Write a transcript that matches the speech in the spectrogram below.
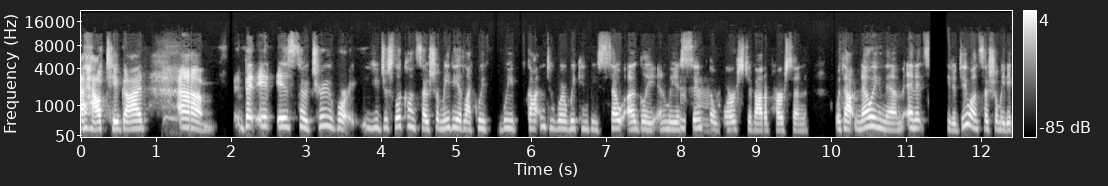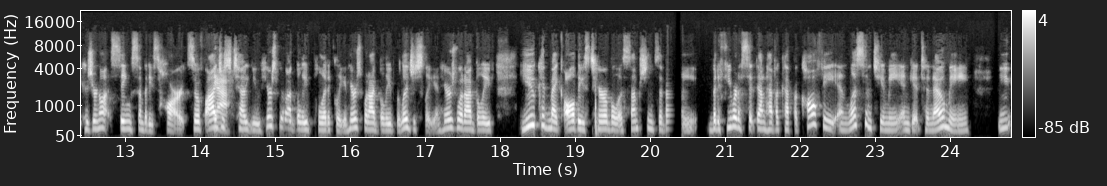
a how-to guide. Um, but it is so true. Where you just look on social media, like we've we've gotten to where we can be so ugly and we assume mm-hmm. the worst about a person without knowing them, and it's to do on social media because you're not seeing somebody's heart. So if I yeah. just tell you, here's what I believe politically, and here's what I believe religiously, and here's what I believe, you could make all these terrible assumptions about me. But if you were to sit down, have a cup of coffee, and listen to me and get to know me, you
